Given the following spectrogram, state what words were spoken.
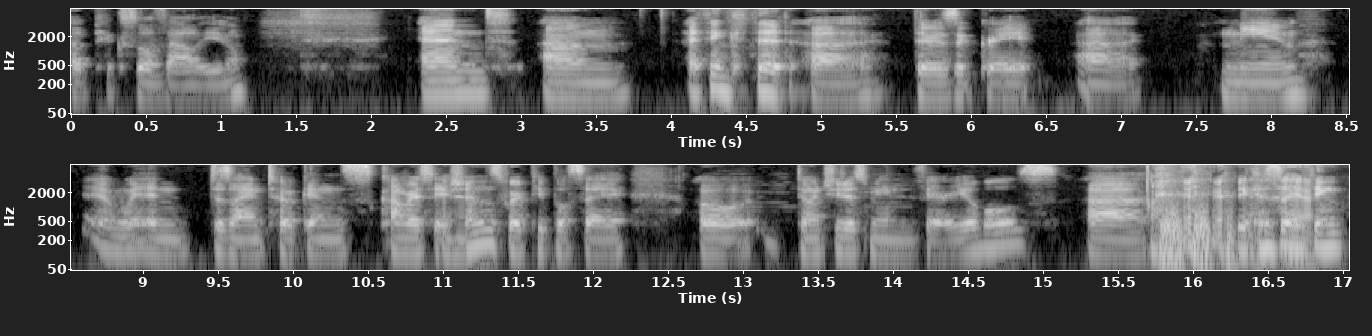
a pixel value. And um, I think that uh, there's a great uh, meme in design tokens conversations mm-hmm. where people say, oh, don't you just mean variables? Uh, because yeah. I think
